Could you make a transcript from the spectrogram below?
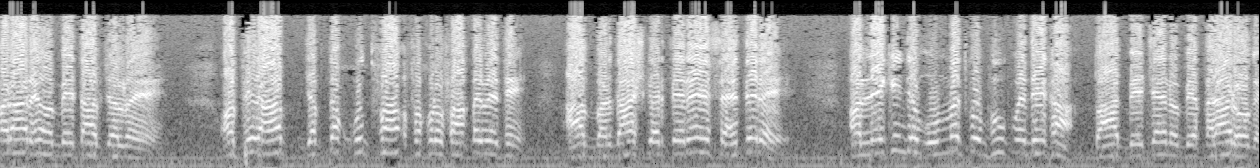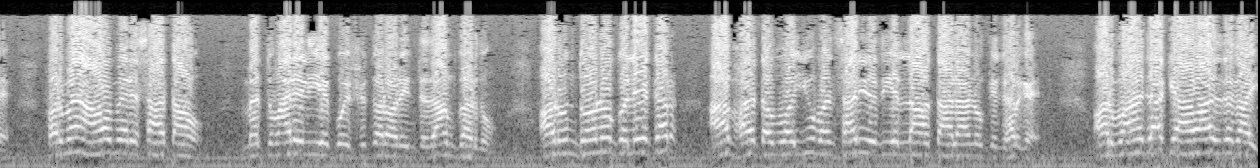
قرار ہیں اور بےتاب چل رہے ہیں۔ اور پھر آپ جب تک خود فخر و فاقے میں تھے، آپ برداشت کرتے رہے، سہتے رہے۔ اور لیکن جب امت کو بھوک میں دیکھا، تو آپ بے چین اور بے قرار ہو گئے۔ فرمایا، آؤ میرے ساتھ آؤ، میں تمہارے لیے کوئی فکر اور انتظام کر دوں۔ اور ان دونوں کو لے کر آپ حضرت ابو ایوب انصاری رضی اللہ تعالیٰ عنہ کے گھر گئے۔ اور وہاں جا کے آواز لگائی۔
